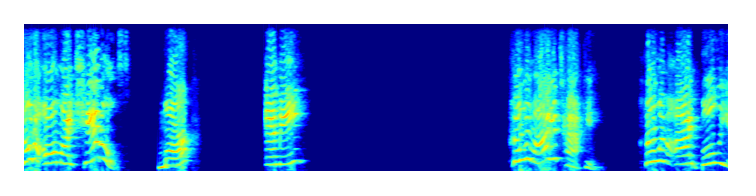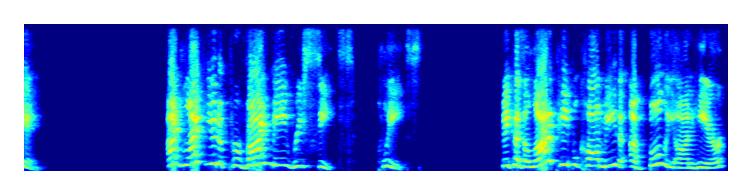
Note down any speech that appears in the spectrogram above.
Go to all my channels. Mark, Emmy. Who am I Who am I bullying? I'd like you to provide me receipts, please. Because a lot of people call me the, a bully on here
